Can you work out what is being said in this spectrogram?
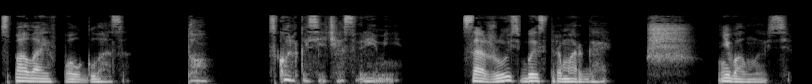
Спала я в полглаза. «Том, сколько сейчас времени?» Сажусь, быстро моргая. Шш, не волнуйся.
